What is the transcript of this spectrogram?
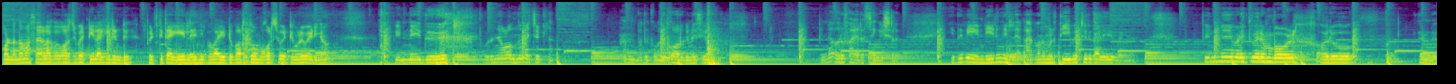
കൊണ്ടുവന്ന മസാലകളൊക്കെ കുറച്ച് പെട്ടിയിലാക്കിയിട്ടുണ്ട്. പെട്ടി തികയില്ല. ഇനിയിപ്പോൾ വൈകിട്ട് പുറത്ത് പോകുമ്പോൾ കുറച്ച് പെട്ടി കൂടി മേടിക്കണം. പിന്നെ ഇത് ഇവിടെ ഞങ്ങളൊന്നും വെച്ചിട്ടില്ല. അതൊക്കെ ഓർഗനൈസ് ചെയ്യണം. പിന്നെ ഒരു ഫയർ എക്സ്റ്റിങ്ഷർ ഇത് വേണ്ടിയിരുന്നില്ല. കാരണം നമ്മൾ തീ വെച്ചൊരു ഇവിടെ പിന്നെ ഇവിടേക്ക് വരുമ്പോൾ ഒരു ഇതുണ്ട്.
